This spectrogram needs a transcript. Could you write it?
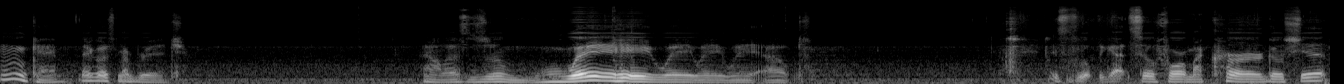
Okay, there goes my bridge. Now let's zoom way, way, way, way out. This is what we got so far. My cargo ship.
